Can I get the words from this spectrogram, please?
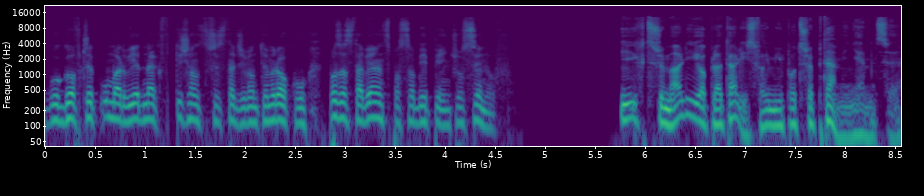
Głogowczyk umarł jednak w 1309 roku, pozostawiając po sobie pięciu synów. Ich trzymali i oplatali swoimi potrzeptami Niemcy.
